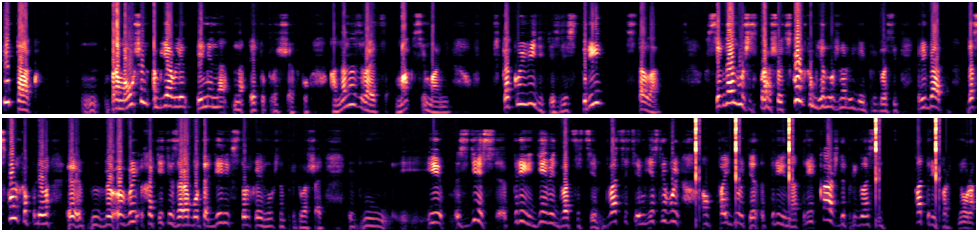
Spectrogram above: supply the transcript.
Итак, промоушен объявлен именно на эту площадку. Она называется Максимани. Как вы видите, здесь три стола. Всегда нужно спрашивать, сколько мне нужно людей пригласить. Ребята, да сколько э, вы хотите заработать денег, столько и нужно приглашать. И здесь 3, 9, 27. 27, если вы пойдете 3 на 3, каждый пригласит по 3 партнера,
